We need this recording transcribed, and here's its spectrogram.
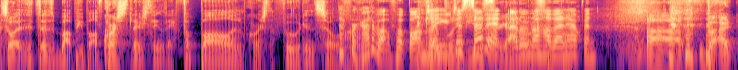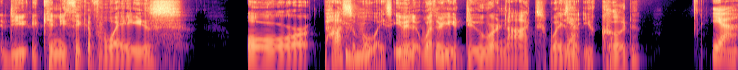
so it's, about people. Of course, there's things like football and of course the food and so on. I forgot about football until you just said it. I don't know how that happened. Uh, but are, do you, can you think of ways or possible ways, even whether you do or not, ways Mm-hmm. Yeah. that you could? Yeah.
